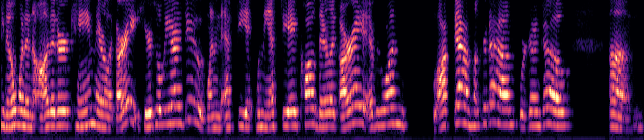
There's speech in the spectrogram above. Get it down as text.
you know, when an auditor came, they were like, "All right, here's what we got to do." When an FDA, when the FDA called, they're like, "All right, everyone, lock down, hunker down. We're gonna go." Um,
